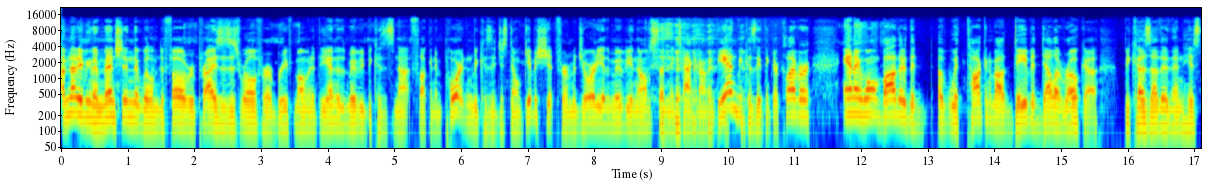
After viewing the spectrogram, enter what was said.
I'm not even going to mention that Willem Dafoe reprises his role for a brief moment at the end of the movie because it's not fucking important because they just don't give a shit for a majority of the movie and then all of a sudden they tack it on at the end because they think they're clever. And I won't bother the, uh, with talking about David Della Rocco because other than his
